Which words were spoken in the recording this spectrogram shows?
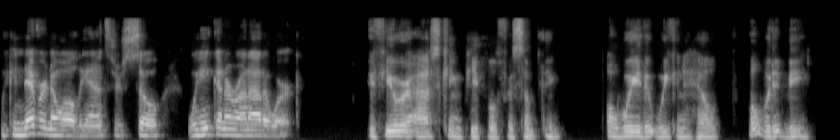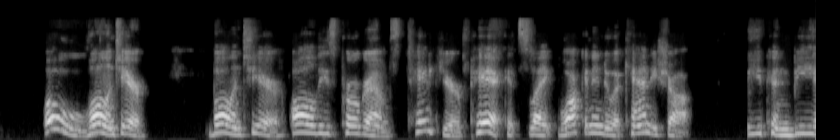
We can never know all the answers, so we ain't going to run out of work. If you were asking people for something, a way that we can help, what would it be? Oh, volunteer. Volunteer. All these programs, take your pick. It's like walking into a candy shop. You can be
